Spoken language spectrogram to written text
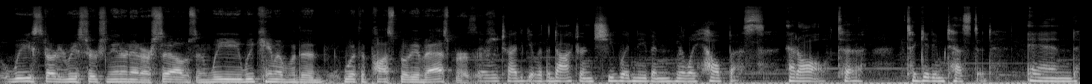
We started researching the internet ourselves, and we, we came up with a with the possibility of Asperger's. So we tried to get with the doctor, and she wouldn't even really help us at all to to get him tested. And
